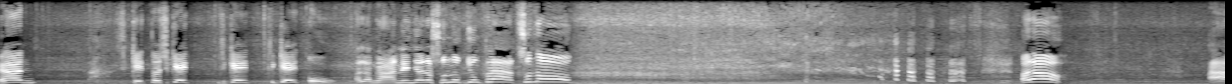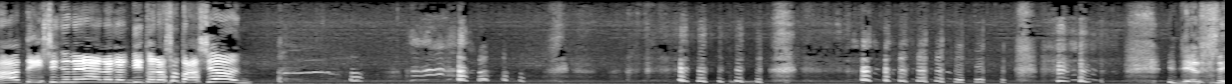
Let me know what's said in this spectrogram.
Yan. Skate to skate, skate, skate. Oh, alanganin niya na sunog yung clutch, sunog! ano? Ah, tiisin nyo na yan, hanggang dito na sa taas yan. si Chelsea,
